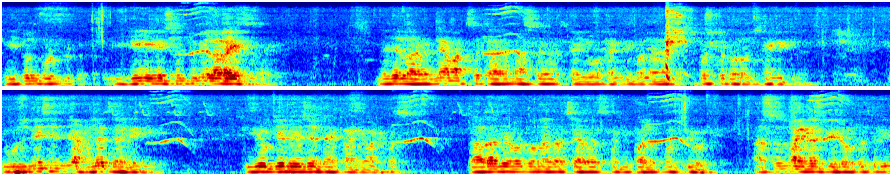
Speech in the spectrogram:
की इथून पुढं हे इलेक्शन तुम्ही लढायचं आहे म्हणजे लढण्यामागचं कारण असं त्या युवकांनी मला स्पष्ट करून सांगितलं की उजनेची जी हालत झालेली आहे, ती योग्य नियोजन नाही पाणी वाटपास. दादा जेव्हा दोन हजार चार साली पालकमंत्री होते असंच मायनस गेलं होतं तरी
